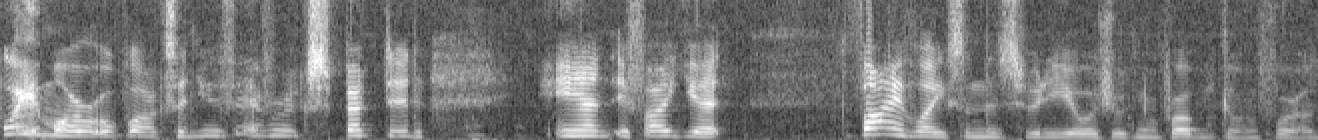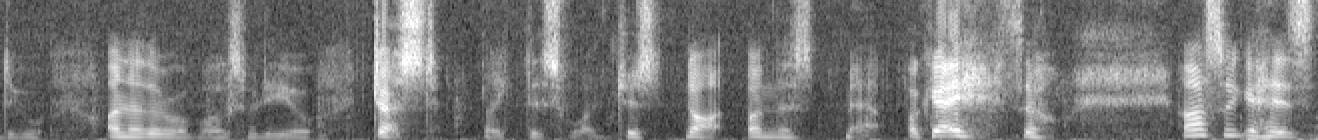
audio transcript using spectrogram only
way more Roblox than you've ever expected. And if I get five likes on this video, which we're gonna probably going for, I'll do another Roblox video just like this one, just not on this map. Okay? So, also, guys,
